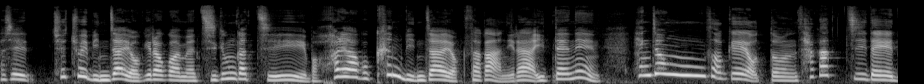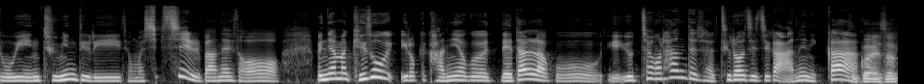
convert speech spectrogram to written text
사실 최초의 민자 역이라고 하면 지금같이 막 화려하고 큰 민자 역사가 아니라 이때는 행정석의 어떤 사각지대에 놓인 주민들이 정말 십시일반해서 왜냐하면 계속 이렇게 간이역을 내달라고 요청을 하는데도 잘 들어지지가 않으니까 국가에서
